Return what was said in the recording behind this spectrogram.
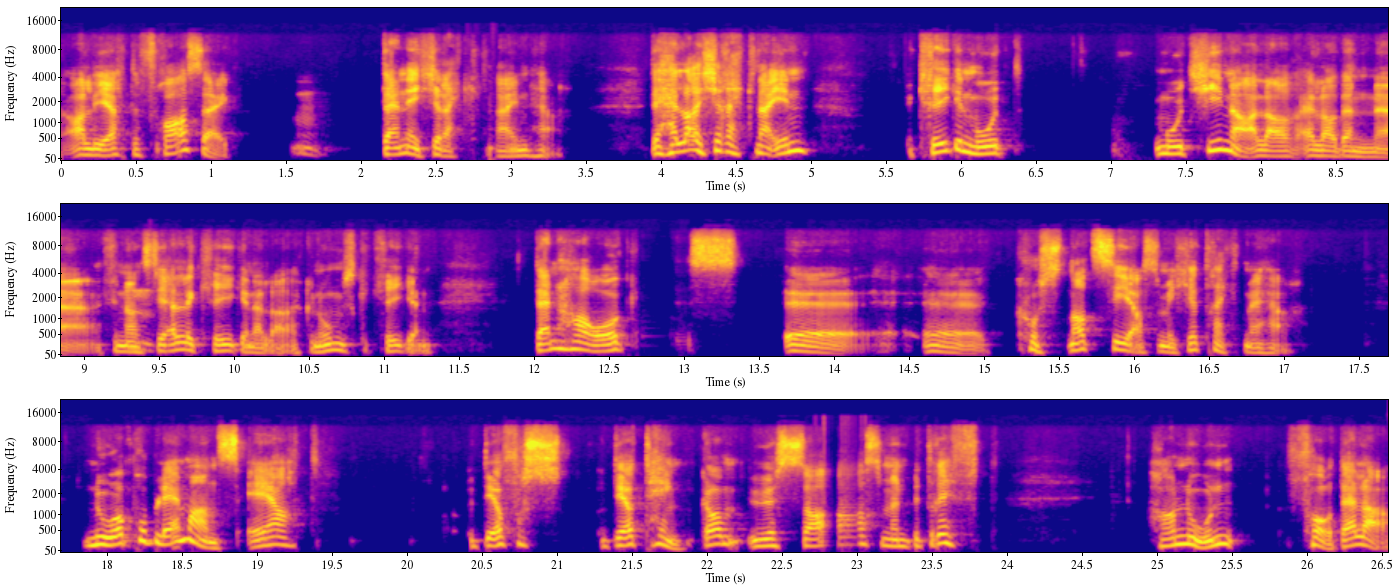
allierte fra seg, mm. den er ikke regna inn her. Det er heller ikke regna inn krigen mot, mot Kina, eller, eller, den uh, finansielle krigen eller økonomiske krigen. Den har òg uh, uh, kostnadssider som ikke er trukket med her. Noe av problemet hans er at det, å det å tenke om USA som en bedrift har noen fordeler,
